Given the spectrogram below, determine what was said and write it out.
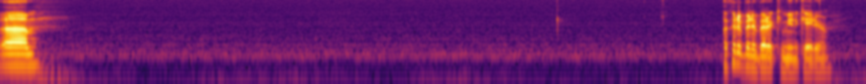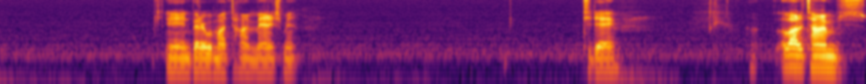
Um, I could have been a better communicator and better with my time management today. A lot of times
